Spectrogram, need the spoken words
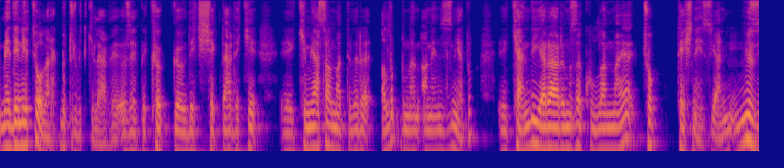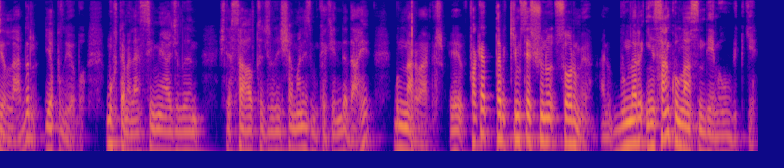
medeniyeti olarak bu tür bitkilerde özellikle kök, gövde, çiçeklerdeki e, kimyasal maddeleri alıp bunların analizini yapıp e, kendi yararımıza kullanmaya çok teşneyiz. Yani yüzyıllardır yapılıyor bu. Muhtemelen simyacılığın, işte sağaltıcılığın, şamanizm kökeninde dahi bunlar vardır. E, fakat tabii kimse şunu sormuyor. Hani bunları insan kullansın diye mi bu bitki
